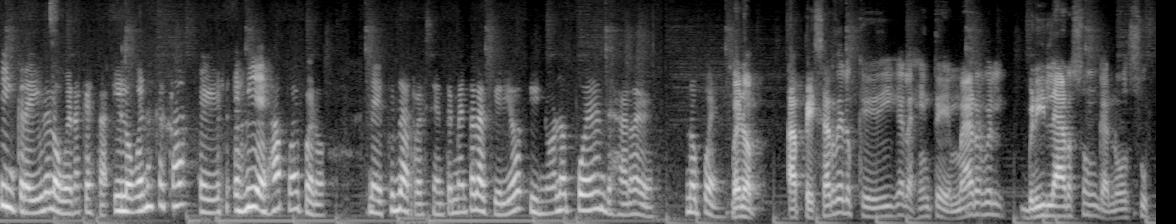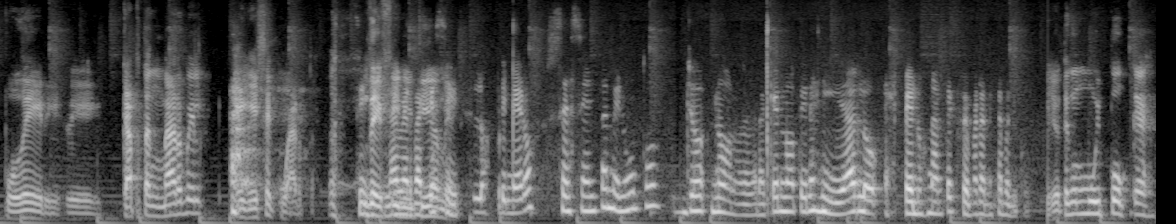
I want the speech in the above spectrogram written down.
increíble lo buena que está. Y lo bueno es que está, es, es vieja, pues, pero Netflix la recientemente la adquirió y no la pueden dejar de ver. No pueden. Bueno, a pesar de lo que diga la gente de Marvel, Brie Larson ganó sus poderes de Captain Marvel en ese cuarto. Sí, la verdad que Definitivamente. sí. Los primeros 60 minutos, yo, no, no, de verdad que no tienes ni idea lo espeluznante que fue para mí esta película. Yo tengo muy pocas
